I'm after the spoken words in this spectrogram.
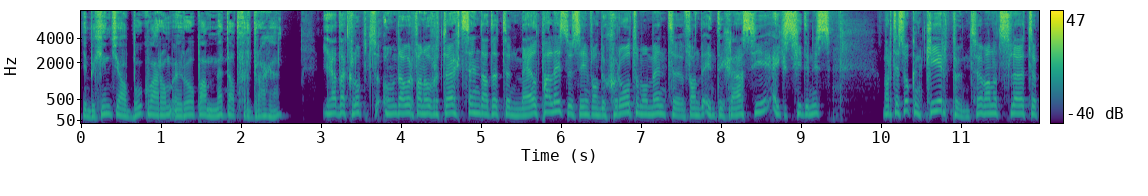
je begint jouw boek Waarom Europa met dat verdrag, hè? Ja, dat klopt. Omdat we ervan overtuigd zijn dat het een mijlpaal is, dus een van de grote momenten van de integratiegeschiedenis. Maar het is ook een keerpunt, want het sluit de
